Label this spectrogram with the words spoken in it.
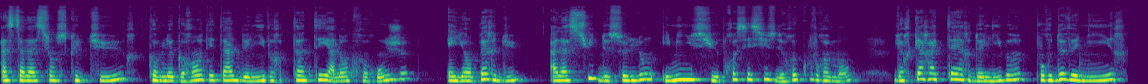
Installation sculpture, comme le grand étal de livres teintés à l'encre rouge, ayant perdu, à la suite de ce long et minutieux processus de recouvrement, leur caractère de libre pour devenir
